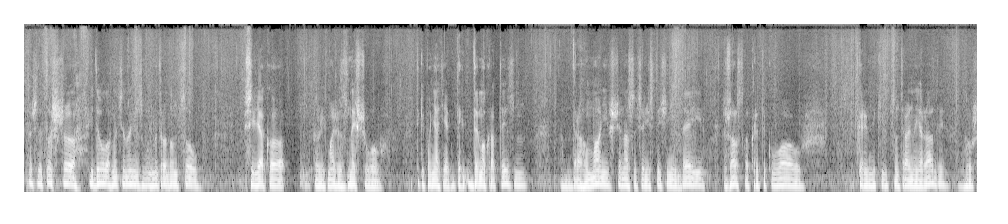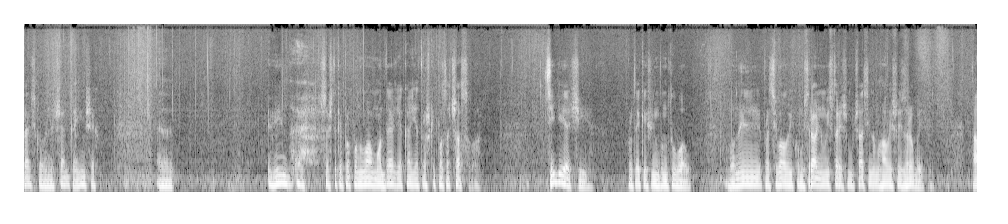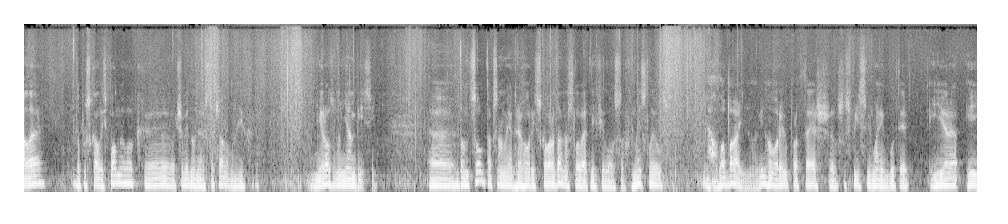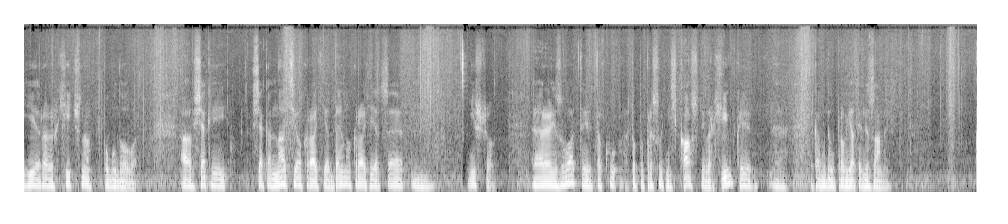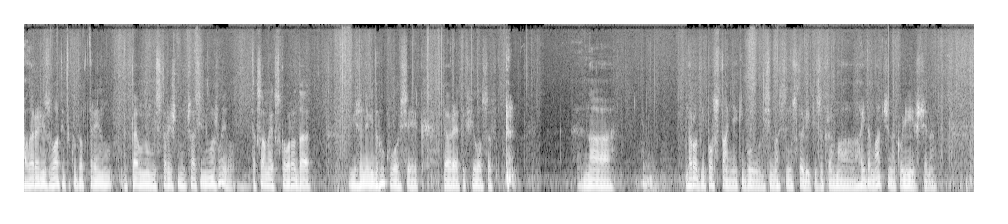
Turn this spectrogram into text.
Бачите, то, що ідеолог націоналізму Дмитро Донцов всіляко кажуть, майже знищував такі поняття, як демократизм, там, драгоманівщина, соціалістичні ідеї, жорстко критикував керівників Центральної Ради, Грушевського, Винниченка і інших. Він е, все ж таки пропонував модель, яка є трошки позачасова. Ці діячі, проти яких він бунтував, вони працювали в якомусь реальному історичному часі, намагалися щось зробити. Але допускались помилок, е, очевидно, не вистачало в них ні розуму, ні амбіцій. Е, Донцов, так само як Григорій Сковорода, наш славетний філософ, мислив глобально. Він говорив про те, що в суспільстві має бути ієрархічна побудова. А всякий, всяка націократія, демократія це ніщо. Е, Реалізувати таку, тобто присутність касти, верхівки, е, яка буде управляти низами. Але реалізувати таку доктрину в певному історичному часі неможливо. Так само, як Сковорода він же не відгукувався як теоретик, філософ на народні повстання, які були у 18 столітті, зокрема Гайдамаччина, Коліївщина.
